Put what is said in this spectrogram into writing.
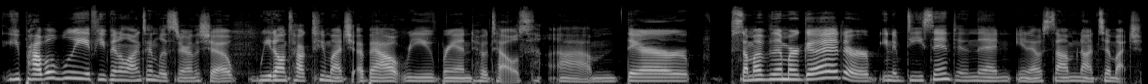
You probably, if you've been a long time listener on the show, we don't talk too much about Riu brand hotels. Um, they're some of them are good or you know decent, and then you know some not so much.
